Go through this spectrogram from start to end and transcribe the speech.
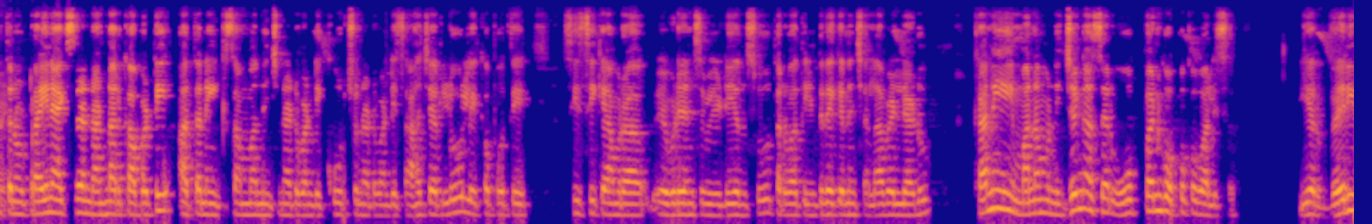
అతను ట్రైన్ యాక్సిడెంట్ అంటున్నారు కాబట్టి అతనికి సంబంధించినటువంటి కూర్చున్నటువంటి సహచరులు లేకపోతే సీసీ కెమెరా ఎవిడెన్స్ వీడియోస్ తర్వాత ఇంటి దగ్గర నుంచి ఎలా వెళ్ళాడు. కానీ మనం నిజంగా సార్ ఓపెన్గా ఒప్పుకోవాలి sir. You're very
